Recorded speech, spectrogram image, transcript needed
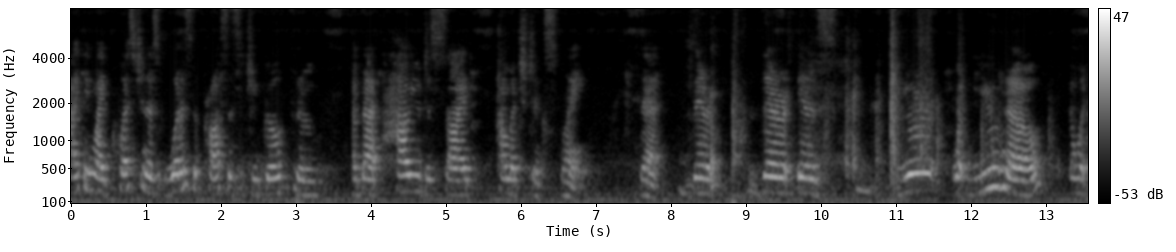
I think my question is what is the process that you go through about how you decide how much to explain? That there there is your what you know and what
